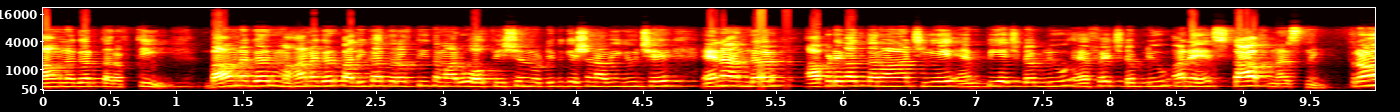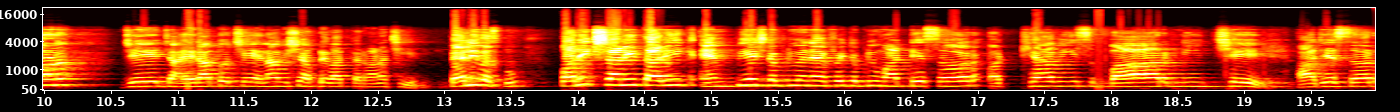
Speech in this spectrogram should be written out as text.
ભાવનગર તરફથી. ભાવનગર મહાનગરપાલિકા તરફથી તમારું ઓફિશિયલ નોટિફિકેશન આવી ગયું છે. એના અંદર આપણે વાત કરવાના છીએ એમપીએચડબલ્યુ એફએચડબલ્યુ અને સ્ટાફ નર્સની ત્રણ જે જાહેરાતો છે એના વિશે આપણે વાત કરવાના છીએ. પહેલી વસ્તુ, પરીક્ષાની તારીખ એમપીએચડબલ્યુ અને એફએચડબલ્યુ માટે સર અઠ્યાવીસ બારની છે. આજે સર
